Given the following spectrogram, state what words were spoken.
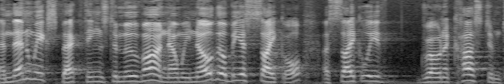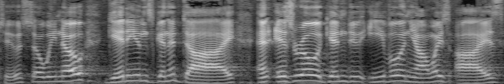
And then we expect things to move on. Now, we know there'll be a cycle, a cycle we've grown accustomed to. So we know Gideon's going to die, and Israel again do evil in Yahweh's eyes,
